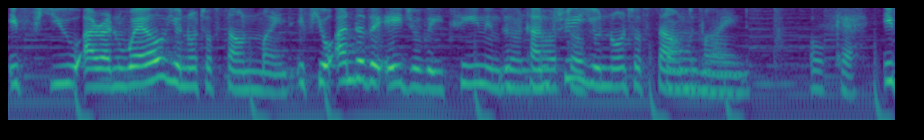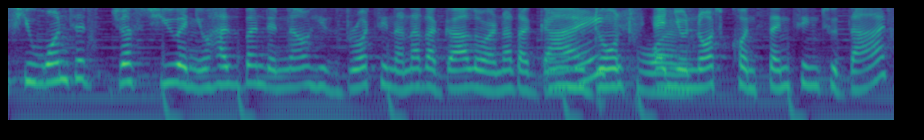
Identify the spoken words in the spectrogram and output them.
If you are unwell, you're not of sound mind. If you're under the age of 18 in this You're country, not you're not of sound, mind. Okay. If you wanted just you and your husband and now he's brought in another girl or another guy don't want. and you're not consenting to that,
